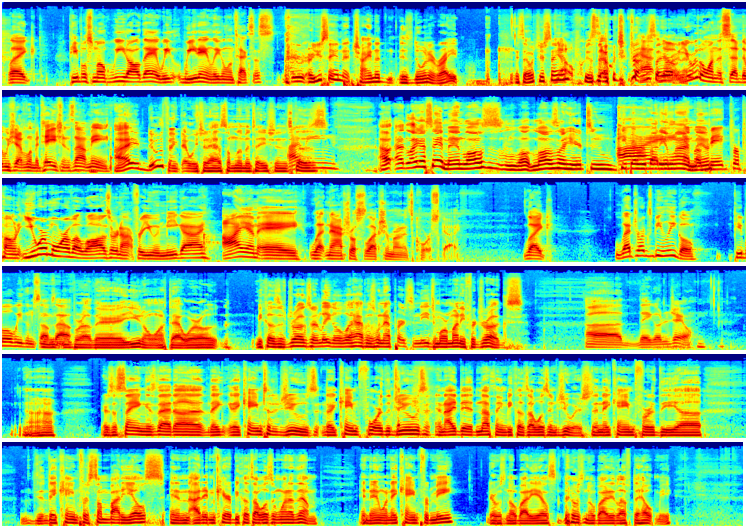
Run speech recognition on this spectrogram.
Like people smoke weed all day. We, weed ain't legal in Texas. Dude, are you saying that China is doing it right? Is that what you're saying? No. Is that what you're trying Uh, to say? no, right now? you were the one that said that we should have limitations, not me. I do think that we should have some limitations I because, mean- I, I, like I said, man, laws law- laws are here to keep everybody in line. I line, am man. a big proponent. You are more of a laws are not for you and me guy. I am a let natural selection run its course guy. Like, let drugs be legal. People weed themselves out. Brother, you don't want that world because if drugs are legal, what happens when that person needs more money for drugs? Uh, they go to jail. Uh huh. There's a saying is that uh, they they came to the Jews, they came for the Jews, and I did nothing because I wasn't Jewish. Then they came for the uh, they came for somebody else, and I didn't care because I wasn't one of them. And then when they came for me, there was nobody else. There was nobody left to help me.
